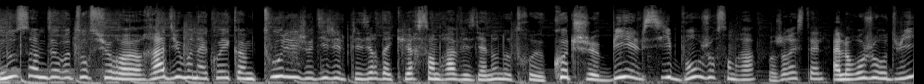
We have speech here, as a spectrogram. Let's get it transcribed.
Nous sommes de retour sur euh, Radio Monaco et comme tous les jeudis, j'ai le plaisir d'accueillir Sandra Veziano, notre coach BLC. Bonjour Sandra. Bonjour Estelle. Alors aujourd'hui,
